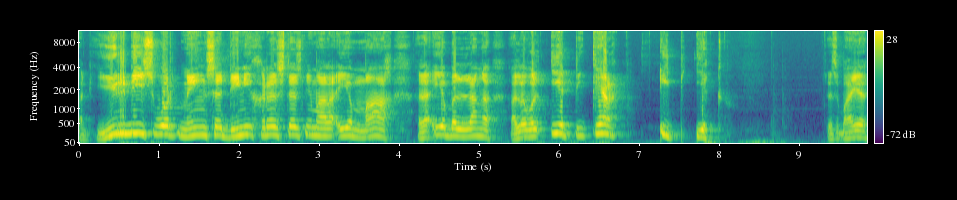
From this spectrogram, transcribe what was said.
want hierdie soort mense dien nie Christus nie maar hulle eie maag, hulle eie belange. Hulle wil eet die kerk eet eet. Dis baie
